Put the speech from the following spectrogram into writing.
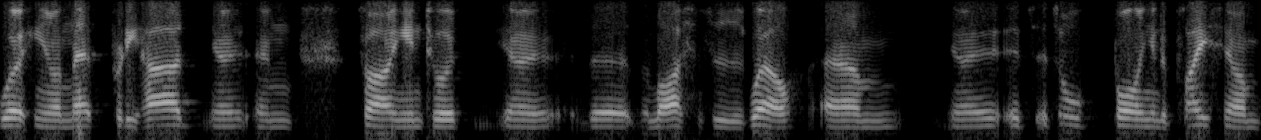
working on that pretty hard, you know, and tying into it, you know, the the licenses as well. Um, you know, it's it's all falling into place. You know, I'm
